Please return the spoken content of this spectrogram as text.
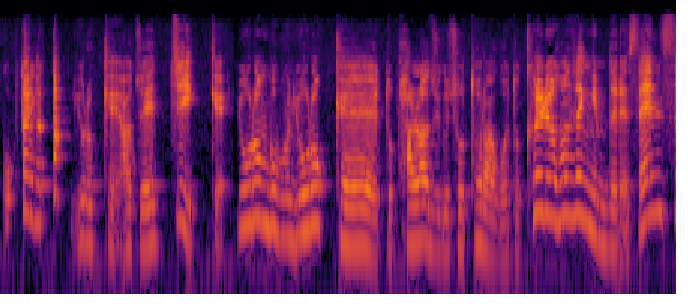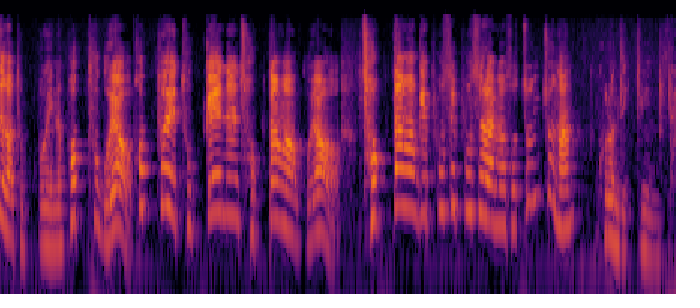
꼭다리가 딱 이렇게 아주 엣지 있게 이런 부분 이렇게 또 발라주기 좋더라고요. 또 클리오 선생님들의 센스가 돋보이는 퍼프고요. 퍼프의 두께는 적당하고요. 적당하게 포슬포슬하면서 쫀쫀한 그런 느낌입니다.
